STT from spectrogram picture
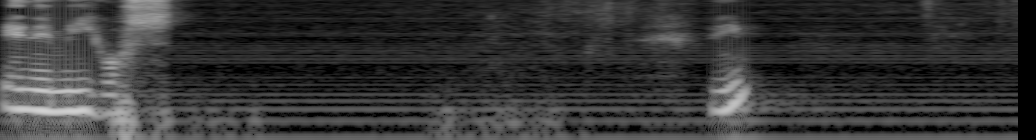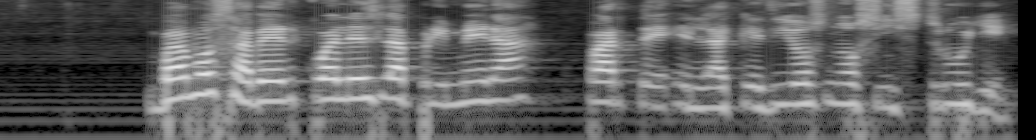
enemigos. Vamos a ver cuál es la primera parte en la que Dios nos instruye.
